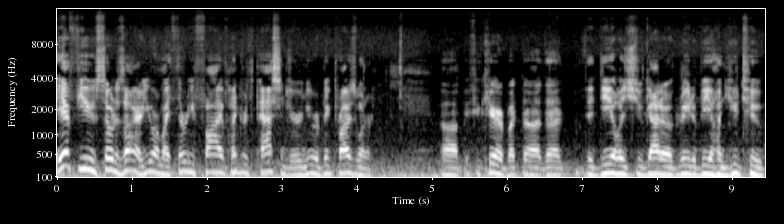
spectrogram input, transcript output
if you so desire, you are my 3,500th passenger and you're a big prize winner. Uh, if you care, but uh, the the deal is you've got to agree to be on YouTube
